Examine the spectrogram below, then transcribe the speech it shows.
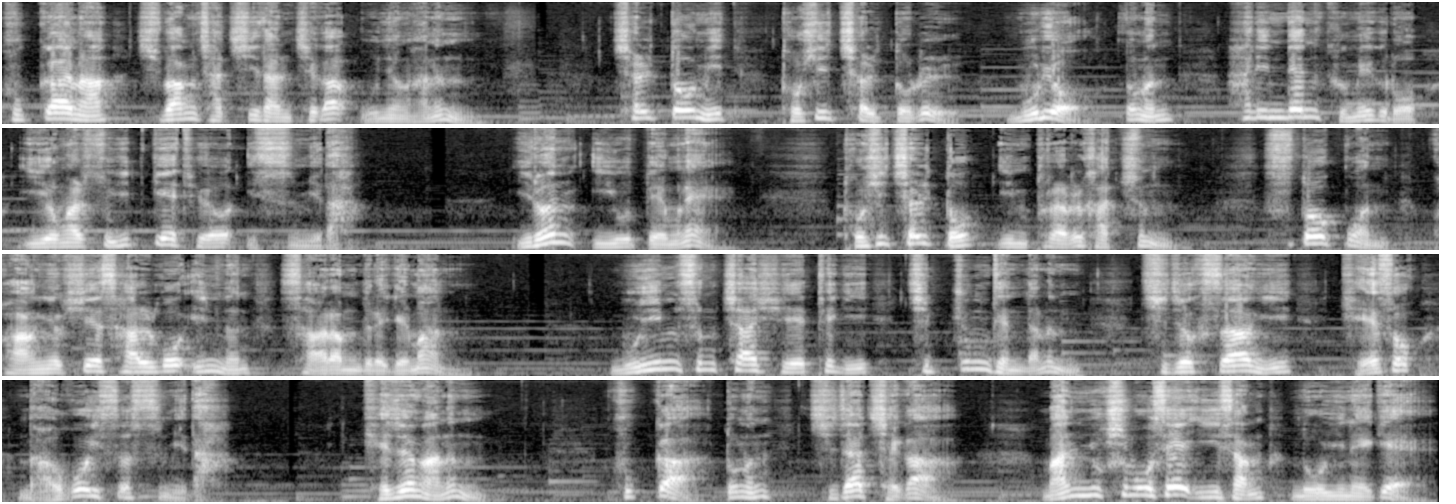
국가나 지방자치단체가 운영하는 철도 및 도시철도를 무료 또는 할인된 금액으로 이용할 수 있게 되어 있습니다. 이런 이유 때문에 도시철도 인프라를 갖춘 수도권 광역시에 살고 있는 사람들에게만 무임승차 혜택이 집중된다는 지적사항이 계속 나오고 있었습니다. 개정안은 국가 또는 지자체가 만 65세 이상 노인에게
